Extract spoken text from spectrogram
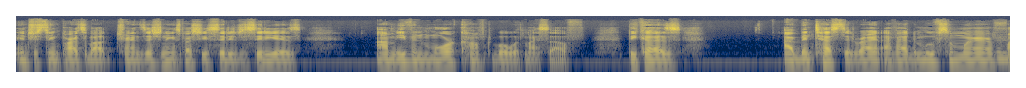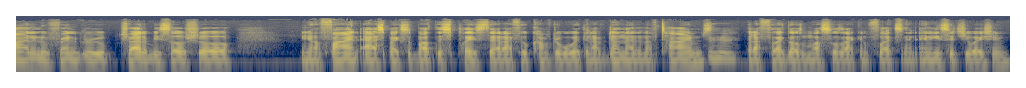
interesting parts about transitioning, especially city to city, is I'm even more comfortable with myself because I've been tested, right? I've had to move somewhere, Mhm. find a new friend group, try to be social, you know, find aspects about this place that I feel comfortable with. And I've done that enough times Mhm. that I feel like those muscles I can flex in any situation.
